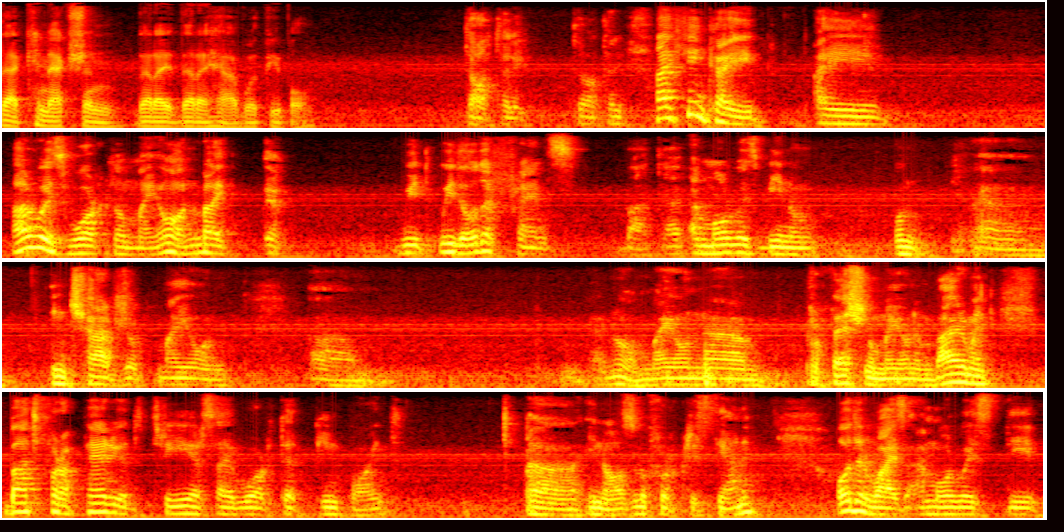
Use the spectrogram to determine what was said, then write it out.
that connection that I that I have with people. Totally, totally. I think I I always worked on my own, like uh, with with other friends. But I, am always been on, on uh, in charge of my own. Um, I don't know my own um, profession, my own environment. But for a period, three years, I worked at Pinpoint uh, in Oslo for Christiane. Otherwise, I'm always the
